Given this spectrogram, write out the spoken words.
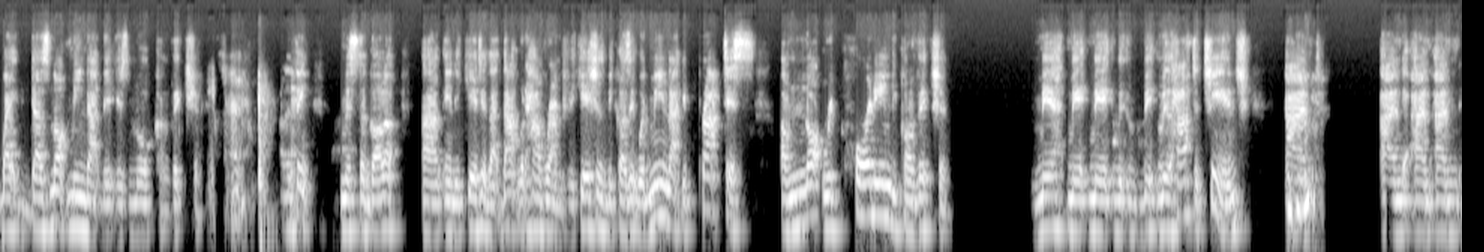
but it does not mean that there is no conviction. And I think Mr. Gollop um, indicated that that would have ramifications because it would mean that the practice of not recording the conviction may, may, may, may will have to change and, mm-hmm. and, and, and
